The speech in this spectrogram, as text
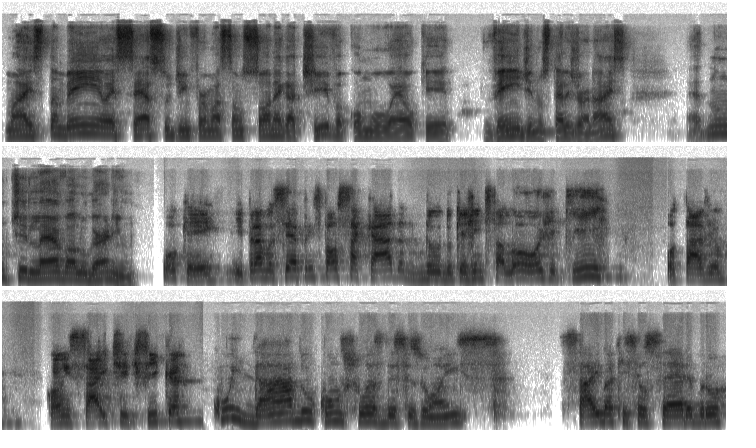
mas também o excesso de informação só negativa, como é o que vende nos telejornais, é, não te leva a lugar nenhum. Ok. E para você, a principal sacada do, do que a gente falou hoje aqui, Otávio, qual é o insight que fica? Cuidado com suas decisões. Saiba que seu cérebro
